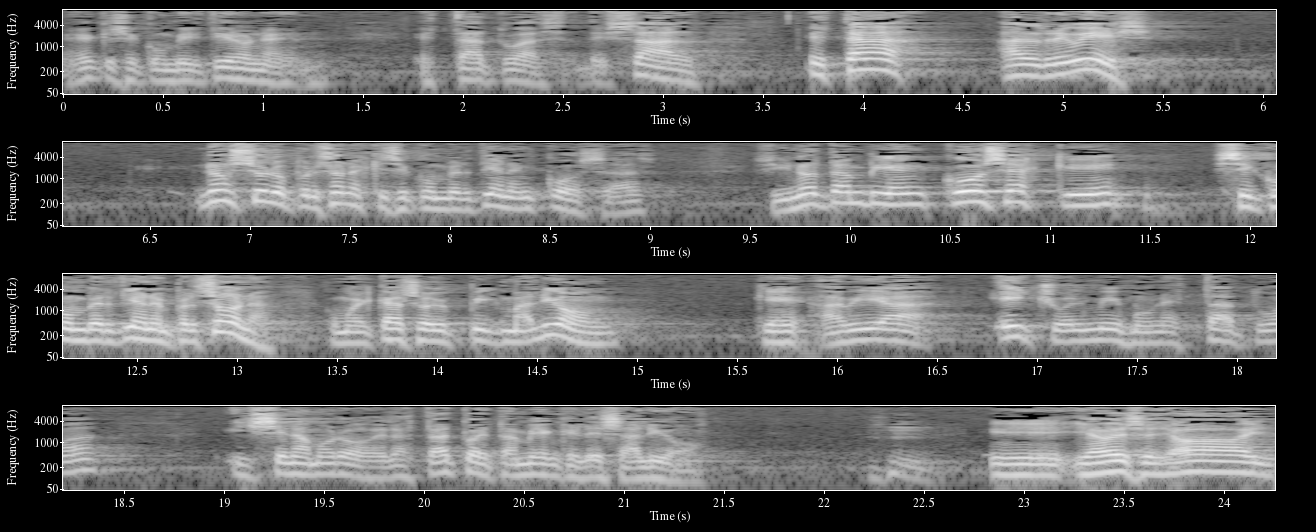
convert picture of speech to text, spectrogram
eh, que se convirtieron en estatuas de sal. Está al revés, no solo personas que se convertían en cosas, sino también cosas que se convertían en personas, como el caso de Pigmalión, que había hecho él mismo una estatua y se enamoró de la estatua y también que le salió. Y, y a veces, ay,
